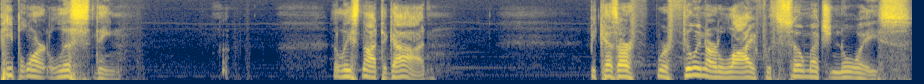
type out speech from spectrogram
people aren't listening, at least not to God, because our, we're filling our life with so much noise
